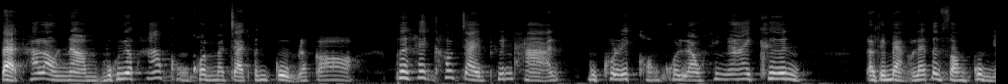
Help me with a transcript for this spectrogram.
แต่ถ้าเรานำบุคลิกภาพของคนมาจัดเป็นกลุ่มแล้วก็ เพื่อให้เข้าใจพื้นฐานบุคลิกของคนเราให้ง่ายขึ้น เราจะแบ่งและเป็นสองกลุ่มใ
